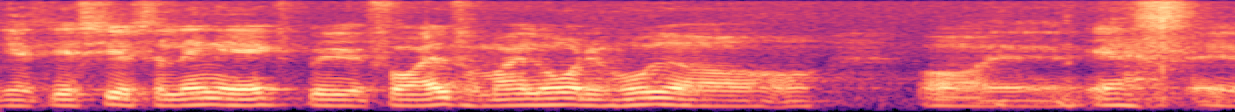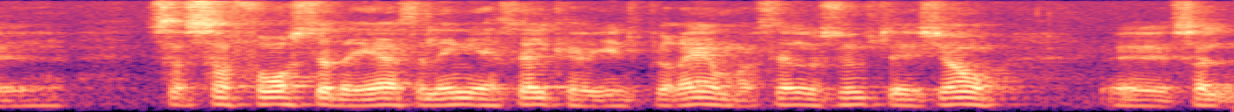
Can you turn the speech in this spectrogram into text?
Jeg, jeg siger, så længe jeg ikke får alt for meget lort i hovedet, og, og, og øh, ja, øh, så, så fortsætter jeg, så længe jeg selv kan inspirere mig selv og synes, det er sjovt. Øh, så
